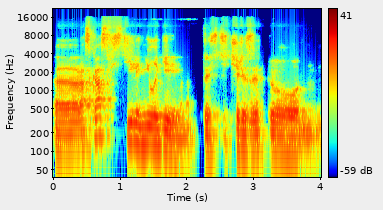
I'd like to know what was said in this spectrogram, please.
Э, рассказ в стиле Нила Геймана. То есть через эту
